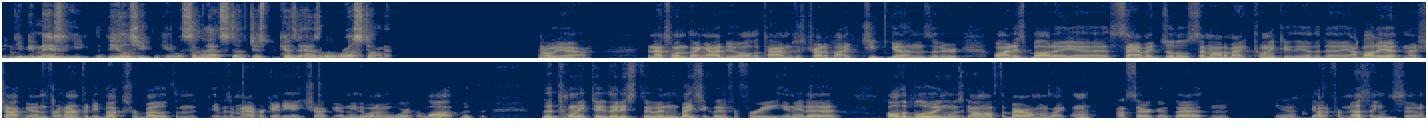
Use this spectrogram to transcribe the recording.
And you'd be amazed at the deals you can get with some of that stuff just because it has a little rust on it Oh yeah, and that's one thing I do all the time. Just try to buy cheap guns that are. Well, I just bought a uh, Savage little semi-automatic 22 the other day. I bought it and a shotgun for 150 bucks for both, and it was a Maverick 88 shotgun. Neither one of them worth a lot, but the, the 22 they just threw in basically for free, and it uh all the bluing was gone off the barrel, and I was like, mm, I'll Cerakote that, and you know got it for nothing. So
